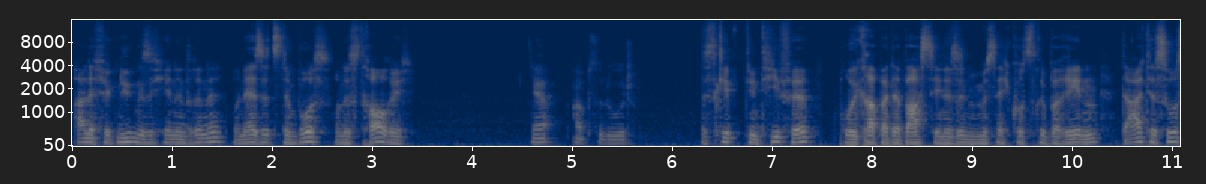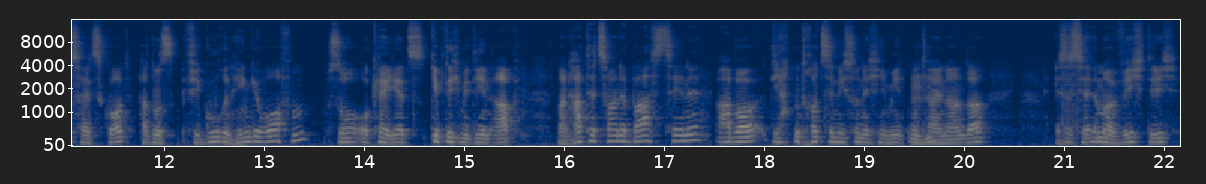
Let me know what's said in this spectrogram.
Alle vergnügen sich innen drinne und er sitzt im Bus und ist traurig. Ja, absolut. Das gibt die Tiefe, wo wir gerade bei der Bar-Szene sind. Wir müssen echt kurz drüber reden. Der alte Suicide Squad hat uns Figuren hingeworfen. So, okay, jetzt gib dich mit ihnen ab. Man hatte zwar eine Bar-Szene, aber die hatten trotzdem nicht so eine Chemie untereinander. Es ist ja immer wichtig,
